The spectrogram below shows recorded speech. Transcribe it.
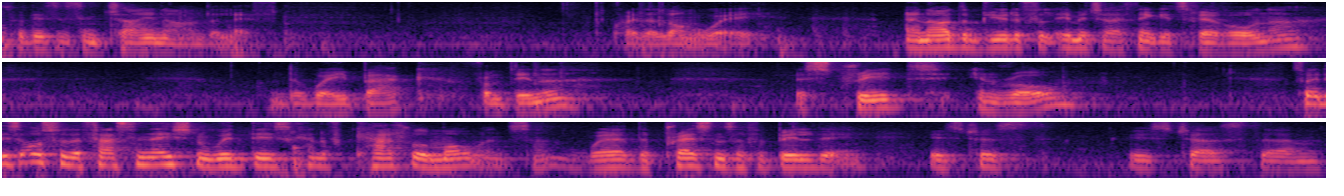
So this is in China on the left, quite a long way. Another beautiful image, I think it's Verona, on the way back from dinner, a street in Rome so it is also the fascination with these kind of casual moments huh, where the presence of a building is just is just um,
